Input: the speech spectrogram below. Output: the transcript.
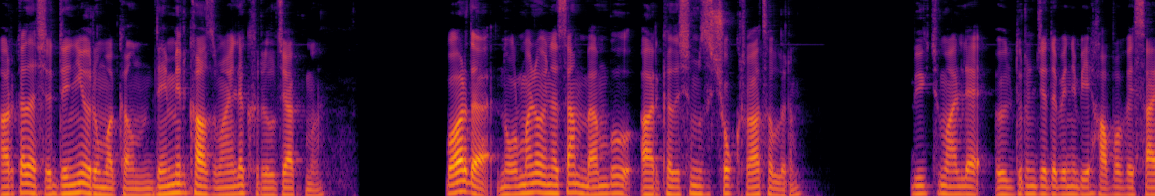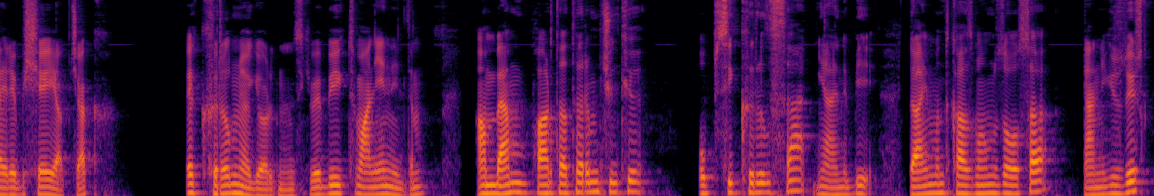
Arkadaşlar deniyorum bakalım. Demir kazmayla kırılacak mı? Bu arada normal oynasam ben bu arkadaşımızı çok rahat alırım. Büyük ihtimalle öldürünce de beni bir hava vesaire bir şey yapacak. Ve kırılmıyor gördüğünüz gibi. Büyük ihtimalle yenildim. Ama ben bu parti atarım çünkü Opsi kırılsa yani bir diamond kazmamız olsa yani %100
